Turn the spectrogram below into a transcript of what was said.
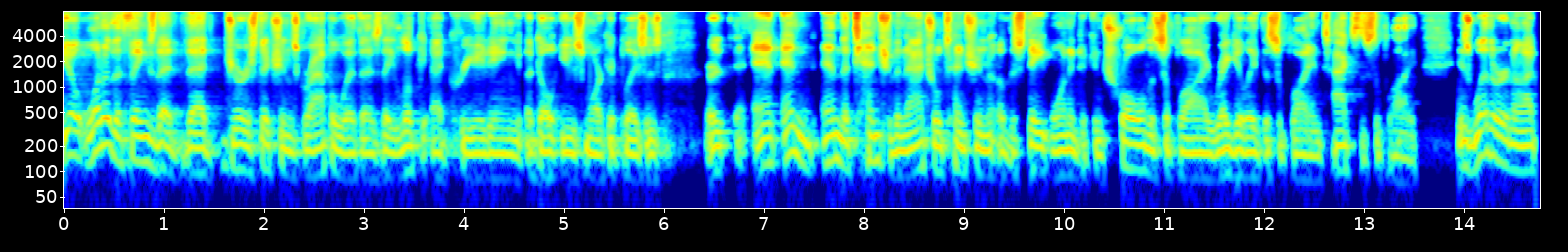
You know, one of the things that that jurisdictions grapple with as they look at creating adult use marketplaces or and and and the tension, the natural tension of the state wanting to control the supply, regulate the supply, and tax the supply, is whether or not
